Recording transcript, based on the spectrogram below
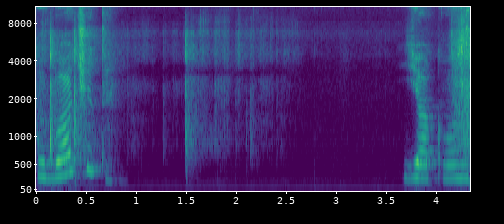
Ви бачите? Як воно?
